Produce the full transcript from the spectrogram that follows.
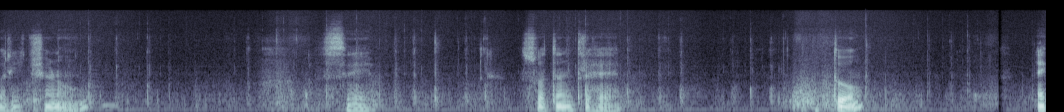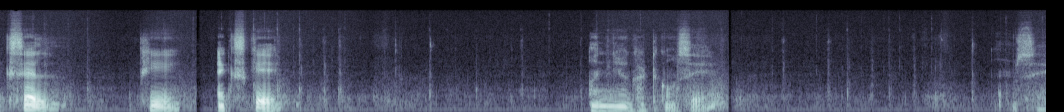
परीक्षणों से स्वतंत्र है तो एक्सेल भी एक्स के अन्य घटकों से से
